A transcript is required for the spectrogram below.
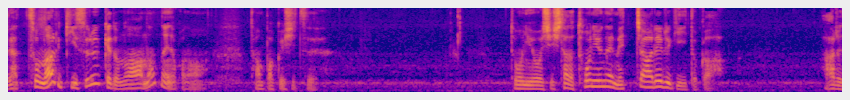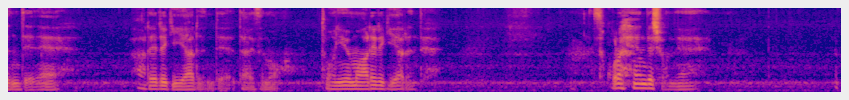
いやそうなる気するけどななんないのかな。タンパク質。豆乳美味しいしただ豆乳ねめっちゃアレルギーとかあるんでね。アレルギーあるんで大豆も豆乳もアレルギーあるんで。そこら辺でしょうね。やっ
